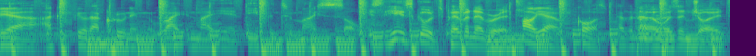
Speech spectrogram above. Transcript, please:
Yeah, I can feel that crooning right in my ear, deep into my soul. He's, he's good, Pevin Everett. Oh yeah, of course. Pevin I Everett. always enjoyed.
